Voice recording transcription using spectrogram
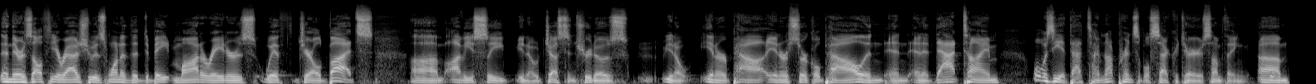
and there's Althea Raj, who was one of the debate moderators with Gerald Butts. Um, obviously, you know Justin Trudeau's you know inner pal, inner circle pal, and and and at that time what was he at that time? Not principal secretary or something. Um,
